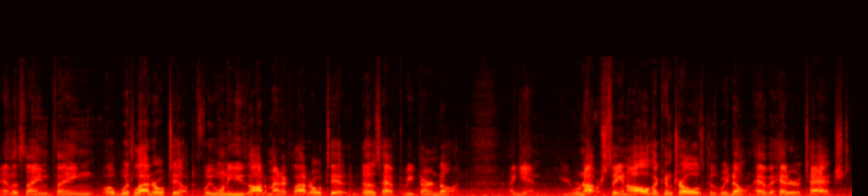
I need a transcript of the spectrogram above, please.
And the same thing uh, with lateral tilt. If we want to use automatic lateral tilt, it does have to be turned on. Again, you're not seeing all the controls because we don't have a header attached.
